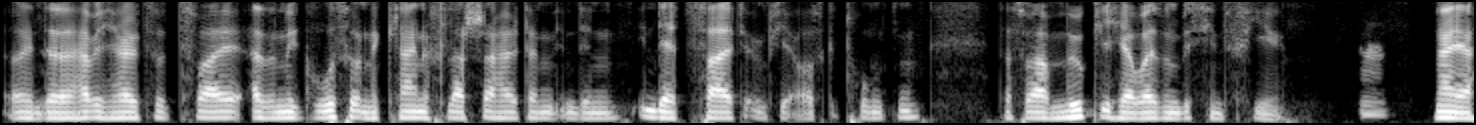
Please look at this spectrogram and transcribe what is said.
Und da habe ich halt so zwei, also eine große und eine kleine Flasche halt dann in den, in der Zeit irgendwie ausgetrunken. Das war möglicherweise ein bisschen viel. Hm. Naja,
